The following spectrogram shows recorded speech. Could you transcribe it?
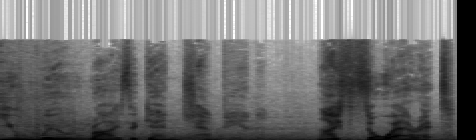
You will rise again, champion. I swear it.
